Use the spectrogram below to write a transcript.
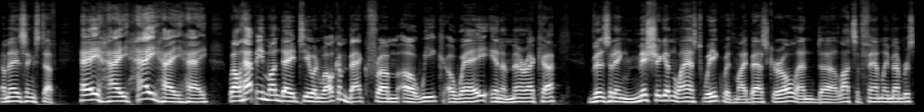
Amazing stuff. Hey, hey, hey, hey, hey. Well, happy Monday to you and welcome back from a week away in America. Visiting Michigan last week with my best girl and uh, lots of family members.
